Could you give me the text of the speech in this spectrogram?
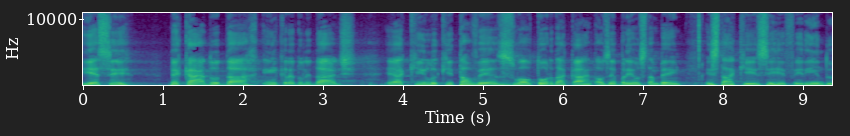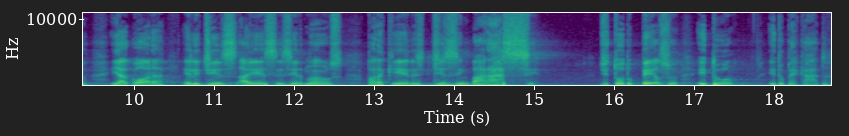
E esse pecado da incredulidade é aquilo que talvez o autor da carta aos Hebreus também está aqui se referindo, e agora ele diz a esses irmãos para que eles desembarasse de todo o peso e do e do pecado.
